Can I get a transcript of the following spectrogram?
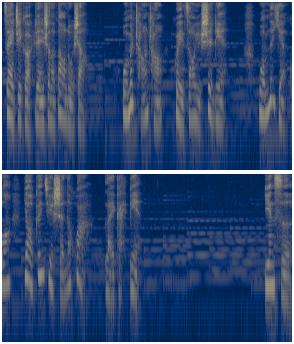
在这个人生的道路上，我们常常会遭遇试炼，我们的眼光要根据神的话来改变。因此，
